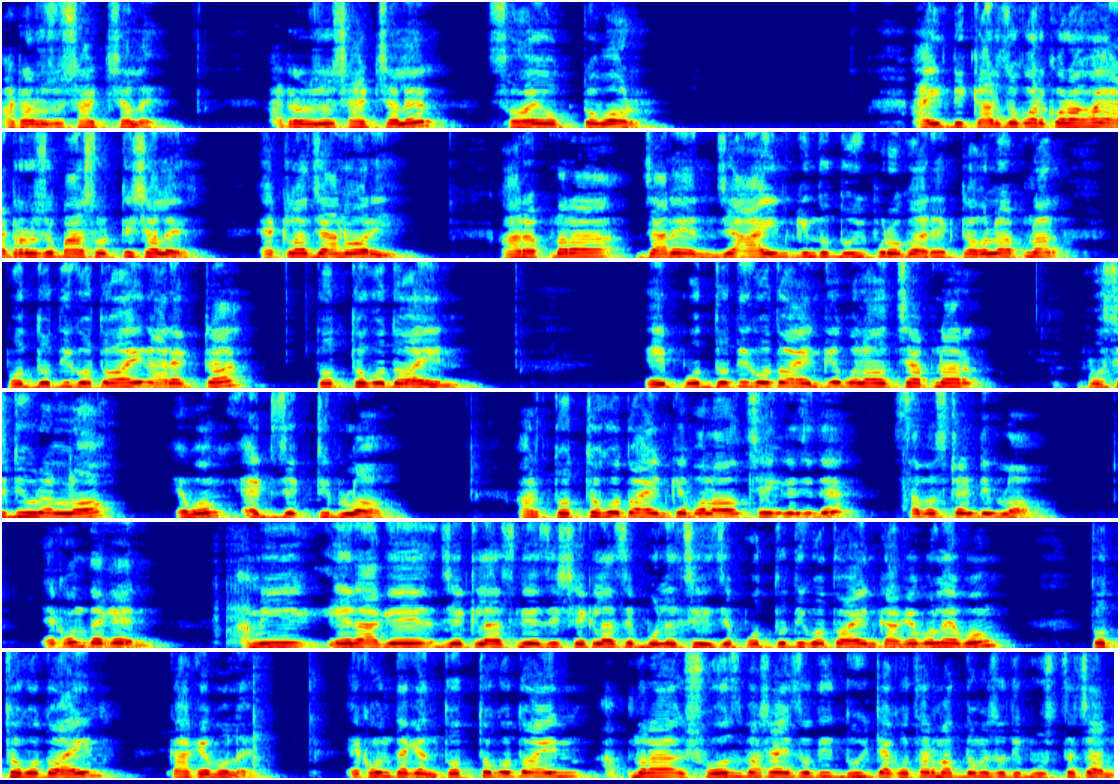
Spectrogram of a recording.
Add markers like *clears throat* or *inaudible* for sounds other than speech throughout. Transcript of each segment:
আঠারোশো ষাট সালে। আঠারোশো ষাট সালের ছয় অক্টোবর। আইনটি কার্যকর করা হয় আঠারোশো বাষট্টি সালের একলা জানুয়ারি। আর আপনারা জানেন যে আইন কিন্তু দুই প্রকার, একটা হলো আপনার পদ্ধতিগত আইন আর একটা তথ্যগত আইন। এই পদ্ধতিগত আইনকে বলা হচ্ছে আপনার প্রসিডিউরাল ল এবং অ্যাডজেক্টিভ ল আর তথ্যগত আইনকে বলা হচ্ছে ইংরেজিতে সাবস্ট্যান্টিভ ল এখন দেখেন, আমি এর আগে যে ক্লাস নিয়েছি, সে ক্লাসে বলেছি যে পদ্ধতিগত আইন কাকে বলে এবং তথ্যগত আইন কাকে বলে। এখন দেখেন, তথ্যগত আইন আপনারা সহজ ভাষায় যদি দুইটা কথার মাধ্যমে যদি বুঝতে চান,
